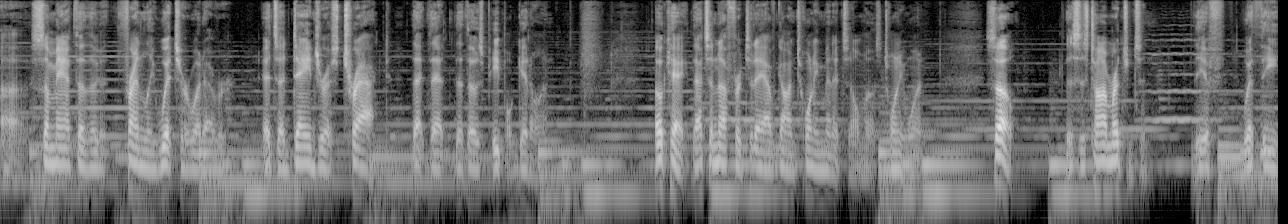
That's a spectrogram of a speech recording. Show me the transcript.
uh, Samantha the Friendly Witch or whatever. It's a dangerous tract that, that, that those people get on. Okay, that's enough for today. I've gone 20 minutes almost, 21. So, this is Tom Richardson the, with the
